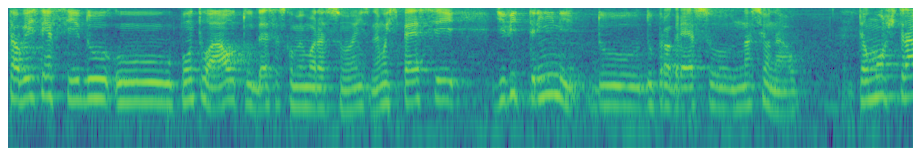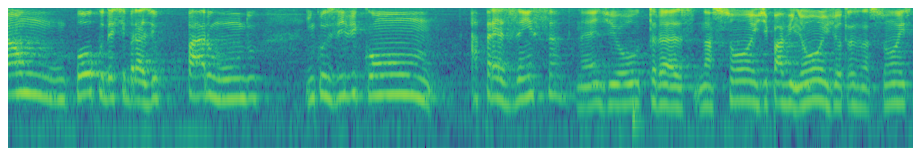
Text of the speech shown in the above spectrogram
talvez tenha sido o, ponto alto dessas comemorações, né, uma espécie de vitrine do, do progresso nacional. Então, mostrar um, um pouco desse Brasil para o mundo, inclusive com a presença né, de outras nações, de pavilhões de outras nações,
